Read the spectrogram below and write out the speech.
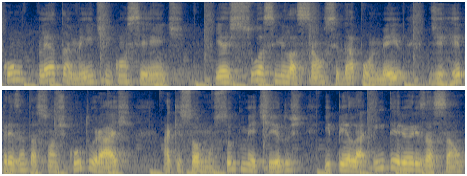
completamente inconsciente e a sua assimilação se dá por meio de representações culturais a que somos submetidos e pela interiorização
